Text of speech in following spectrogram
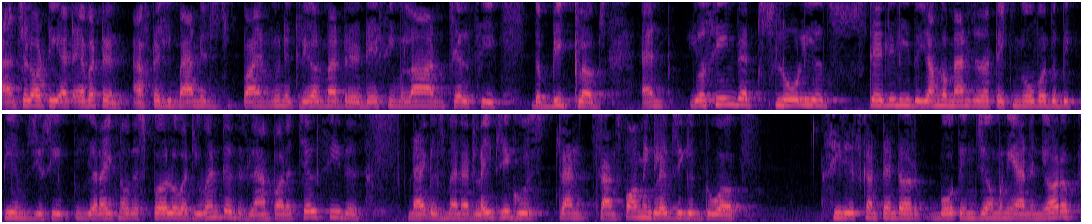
Ancelotti at Everton after he managed Bayern Munich, Real Madrid, AC Milan, Chelsea, the big clubs. And you're seeing that slowly and steadily the younger managers are taking over the big teams. You see, right now there's Pirlo at Juventus, there's Lampard at Chelsea, there's Nagelsmann at Leipzig, who's trans- transforming Leipzig into a serious contender both in Germany and in Europe.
